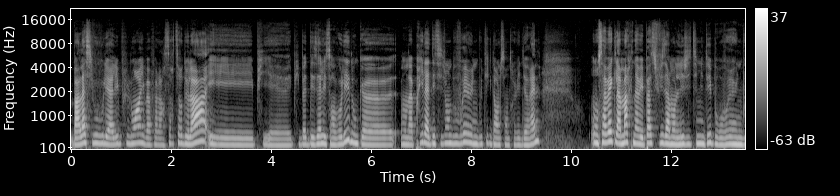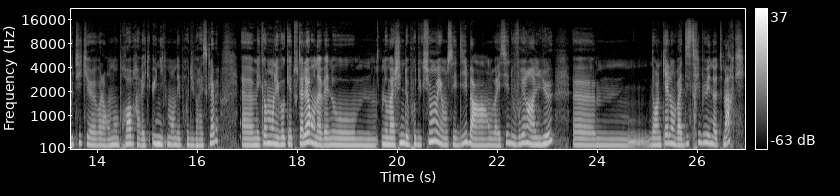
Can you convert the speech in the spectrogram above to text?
Bah là, si vous voulez aller plus loin, il va falloir sortir de là et, puis, et puis battre des ailes et s'envoler. Donc, on a pris la décision d'ouvrir une boutique dans le centre-ville de Rennes on savait que la marque n'avait pas suffisamment de légitimité pour ouvrir une boutique euh, voilà, en nom propre avec uniquement des produits Brest Club. Euh, mais comme on l'évoquait tout à l'heure, on avait nos, machines de production et on s'est dit, ben, on va essayer d'ouvrir un lieu euh, dans lequel on va distribuer notre marque,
